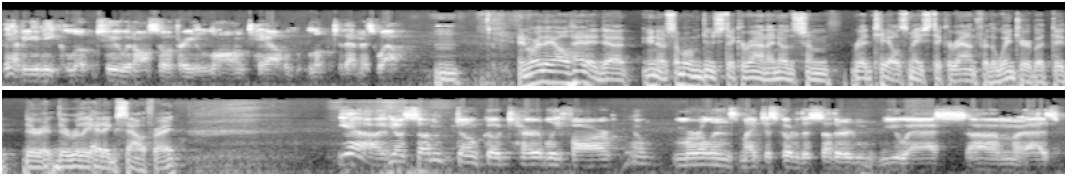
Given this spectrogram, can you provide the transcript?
they have a unique look too, and also a very long tail look to them as well. Mm. And where are they all headed? Uh, you know, some of them do stick around. I know that some red tails may stick around for the winter, but they, they're they're really heading south, right? Yeah, you know, some don't go terribly far. You know, Merlins might just go to the southern U.S. Um, as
